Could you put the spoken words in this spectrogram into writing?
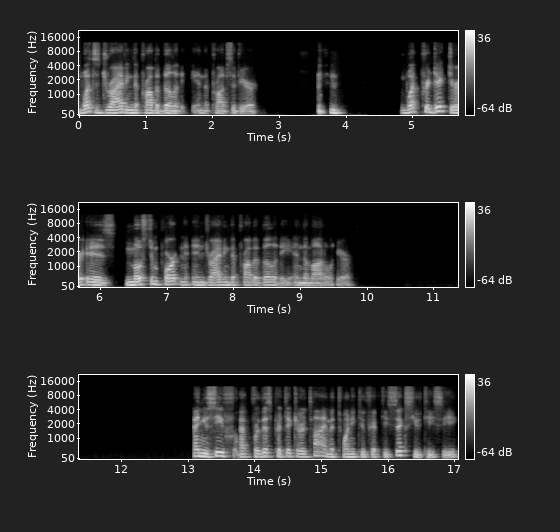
what's driving the probability in the ProbSevere. what predictor is most important in driving the probability in the model here? And you see for, for this particular time at 2256 UTC,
